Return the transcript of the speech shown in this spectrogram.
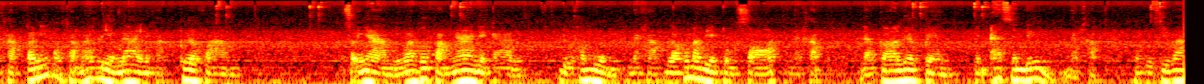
ะครับ ตอนนี้เราสามารถเรียงได้นะครับ เพื่อความสวยงามหรือว่าเพื่อความง่ายในการดูข้อมูลนะครับ เราก็มาเรียงตรงซอสนะครับ แล้วก็เลือกเป็นเป็น ascending นะครับลองดูซิว่า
